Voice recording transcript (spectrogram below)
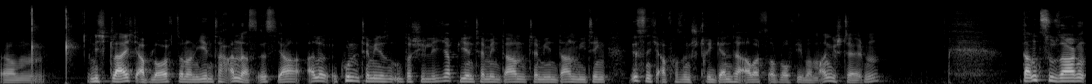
ähm, nicht gleich abläuft, sondern jeden Tag anders ist. Ja, alle Kundentermine sind unterschiedlich. Ich habe hier einen Termin, da einen Termin, da ein Meeting. Ist nicht einfach so ein stringenter Arbeitsablauf wie beim Angestellten. Dann zu sagen,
